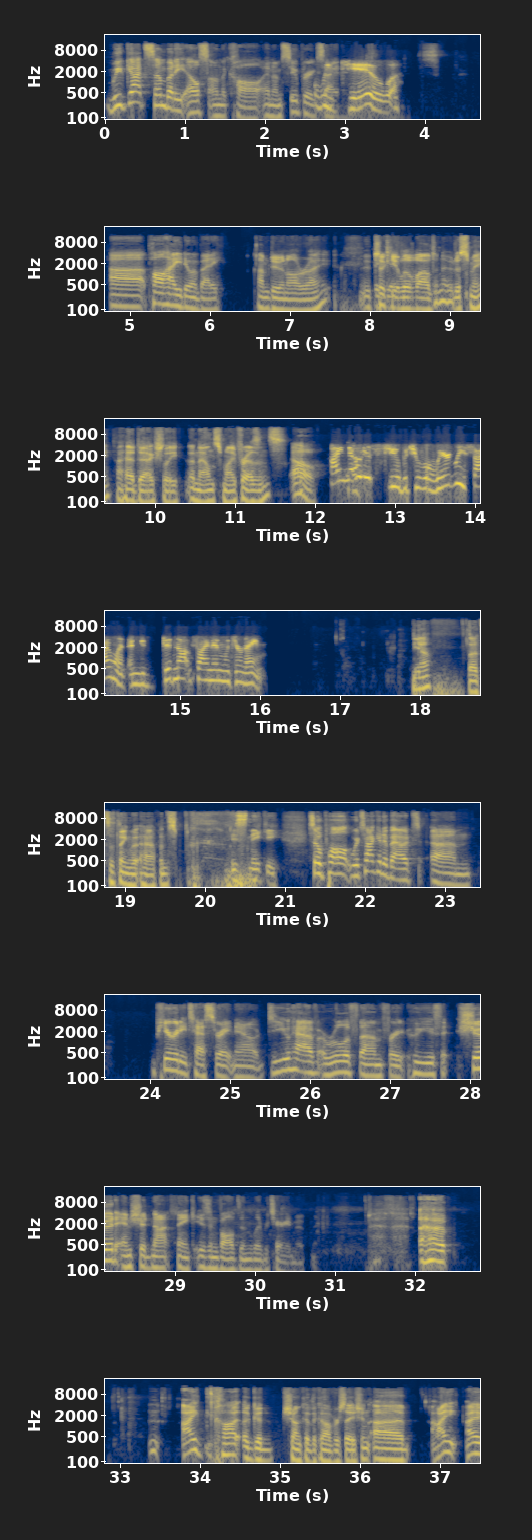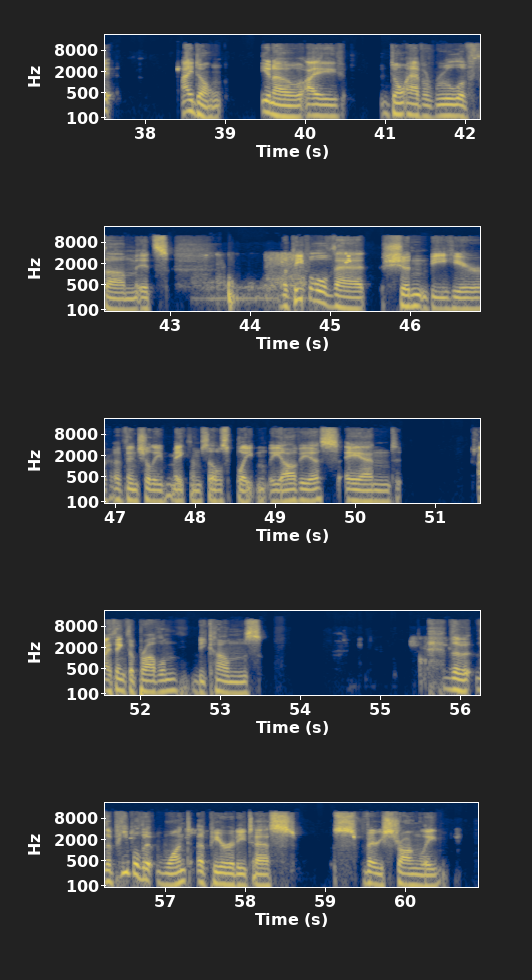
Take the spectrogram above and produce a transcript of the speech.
we've got somebody else on the call, and I'm super excited. We do. Uh, Paul, how you doing, buddy? I'm doing all right. It took you a little while to notice me. I had to actually announce my presence. Oh. I noticed you, but you were weirdly silent and you did not sign in with your name. Yeah, that's a thing that happens. He's sneaky. So, Paul, we're talking about um, purity tests right now. Do you have a rule of thumb for who you th- should and should not think is involved in the libertarian movement? Uh, I caught a good chunk of the conversation. Uh, I I I don't. You know, I don't have a rule of thumb. It's the people that shouldn't be here eventually make themselves blatantly obvious and I think the problem becomes the the people that want a purity test very strongly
